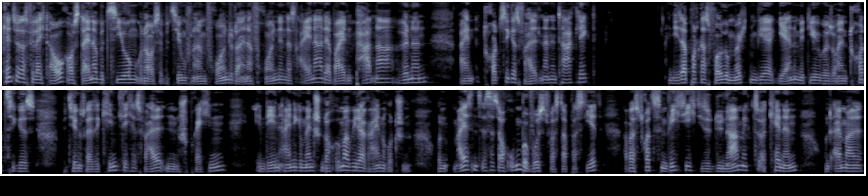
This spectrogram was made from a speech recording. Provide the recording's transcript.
Kennst du das vielleicht auch aus deiner Beziehung oder aus der Beziehung von einem Freund oder einer Freundin, dass einer der beiden Partnerinnen ein trotziges Verhalten an den Tag legt? In dieser Podcast-Folge möchten wir gerne mit dir über so ein trotziges bzw. kindliches Verhalten sprechen, in denen einige Menschen doch immer wieder reinrutschen. Und meistens ist es auch unbewusst, was da passiert, aber es ist trotzdem wichtig, diese Dynamik zu erkennen und einmal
